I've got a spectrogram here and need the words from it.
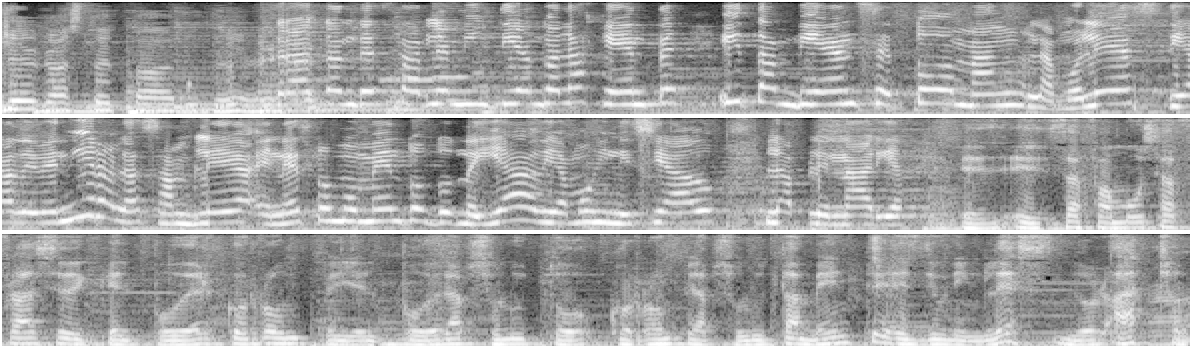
Llegaste tarde. tratan de estarle mintiendo a la gente y también se toman la molestia de venir a la asamblea en estos momentos donde ya habíamos iniciado la plenaria. Es- Esa famosa frase de que el poder corrompe y el poder absoluto corrompe absolutamente es de un inglés, Lord Acton.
